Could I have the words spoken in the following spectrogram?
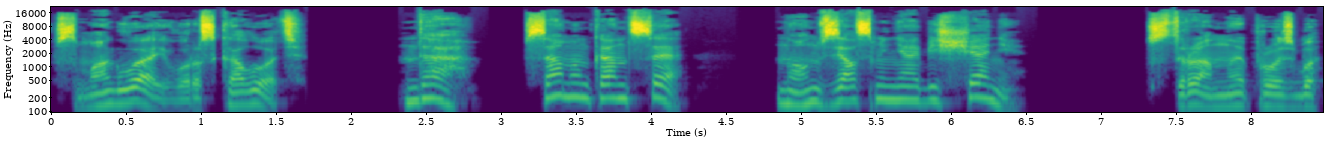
«Смогла его расколоть». «Да, в самом конце. Но он взял с меня обещание». «Странная просьба.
